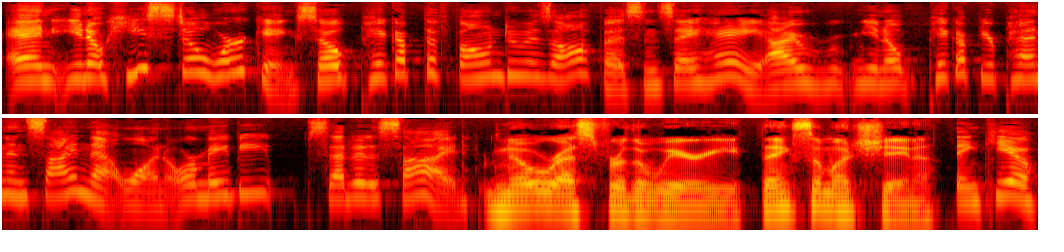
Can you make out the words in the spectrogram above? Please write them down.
And you know, he's still working. So pick up the phone to his office and say, "Hey, I you know, pick up your pen and sign that one or maybe set it aside." No rest for the weary. Thanks so much, Shayna. Thank you.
